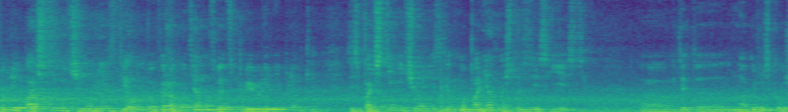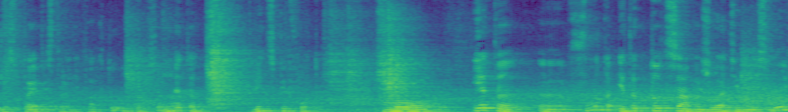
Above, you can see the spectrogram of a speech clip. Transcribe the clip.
Вот тут почти ничего не сделано. В этой работе она называется «Проявление пленки». Здесь почти ничего не сделано. Но понятно, что здесь есть э, где-то нагрузка уже по этой стороне фактур, все. Но это, в принципе, фото. Но это э, фото, это тот самый желатиновый слой,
